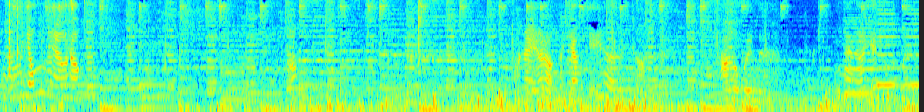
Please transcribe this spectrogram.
Nó không có giống nhau đâu. Đó. ở đây đó là phải trang trí ờ, thôi Halloween nè. Cái này nó dễ thương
